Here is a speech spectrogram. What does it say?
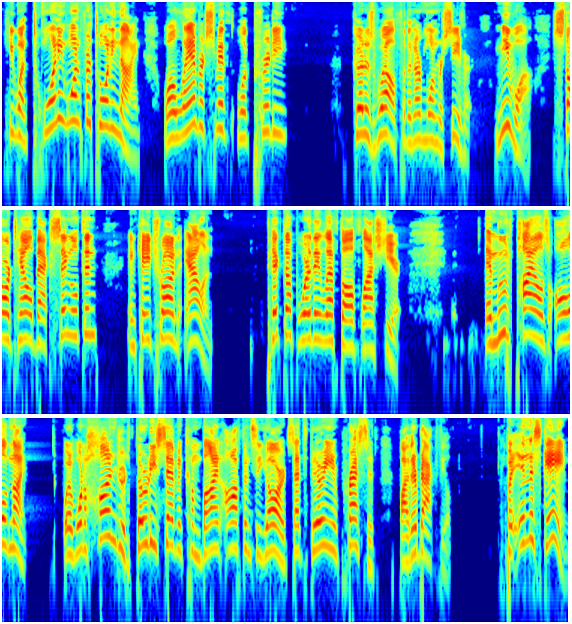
He went 21 for 29, while Lambert Smith looked pretty good as well for the number one receiver. Meanwhile, star tailback Singleton and Kaytron Allen picked up where they left off last year and moved piles all night with 137 combined offensive yards. That's very impressive by their backfield. But in this game,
